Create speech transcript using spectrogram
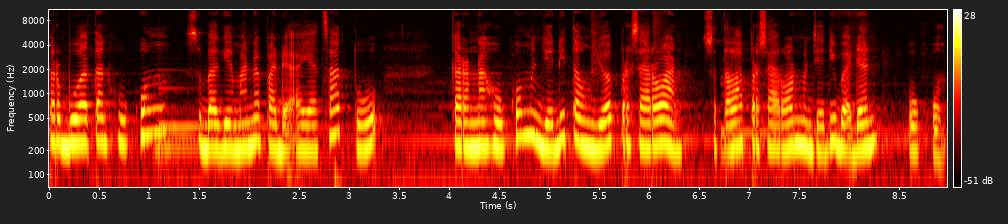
perbuatan hukum sebagaimana pada ayat 1 karena hukum menjadi tanggung jawab perseroan setelah perseroan menjadi badan hukum.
